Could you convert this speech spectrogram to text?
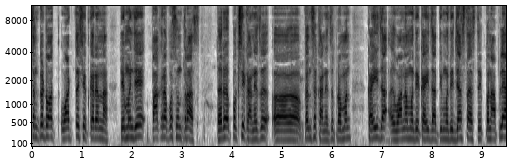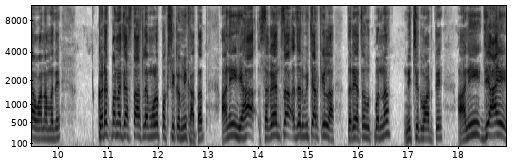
संकट वाट वाटतं शेतकऱ्यांना ते म्हणजे पाखरापासून त्रास. तर पक्षी खाण्याचं अ, कंस खाण्याचं प्रमाण काही जा वानामध्ये काही जातीमध्ये जास्त असते. पण आपल्या वानामध्ये कडकपणा जास्त असल्यामुळं पक्षी कमी खातात. आणि ह्या सगळ्यांचा जर विचार केला तर याचं उत्पन्न निश्चित वाढते. आणि जे आहे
